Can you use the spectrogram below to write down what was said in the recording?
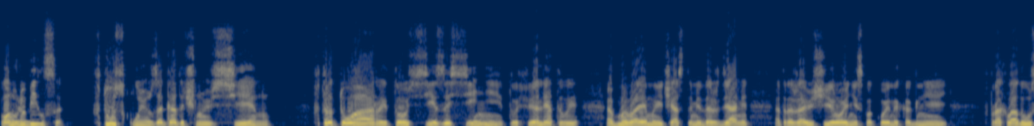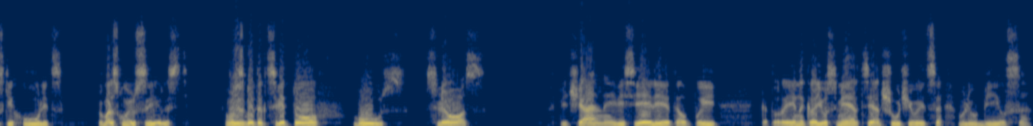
Он влюбился в тусклую загадочную сену, в тротуары, то сизо-синие, то фиолетовые, обмываемые частыми дождями, отражающие рой неспокойных огней, в прохладу узких улиц, в морскую сырость, в избыток цветов, бус, слез, в печальное веселье толпы, которая на краю смерти отшучивается, влюбился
